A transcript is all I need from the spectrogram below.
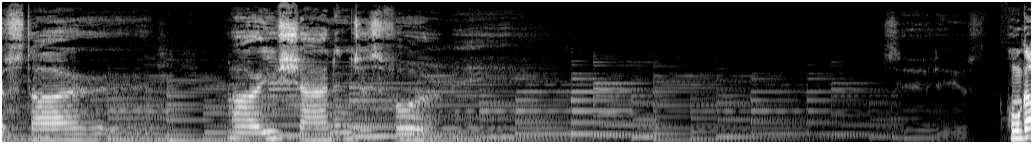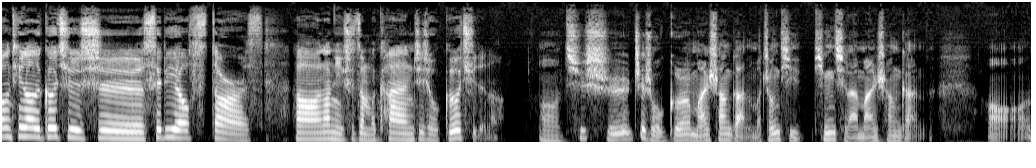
Of stars, are you shining just for me? City of 我们刚刚听到的歌曲是《City of Stars》啊、那你是怎么看这首歌曲的呢？哦、其实这首歌蛮伤感的嘛，整体听起来蛮伤感的。哦、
